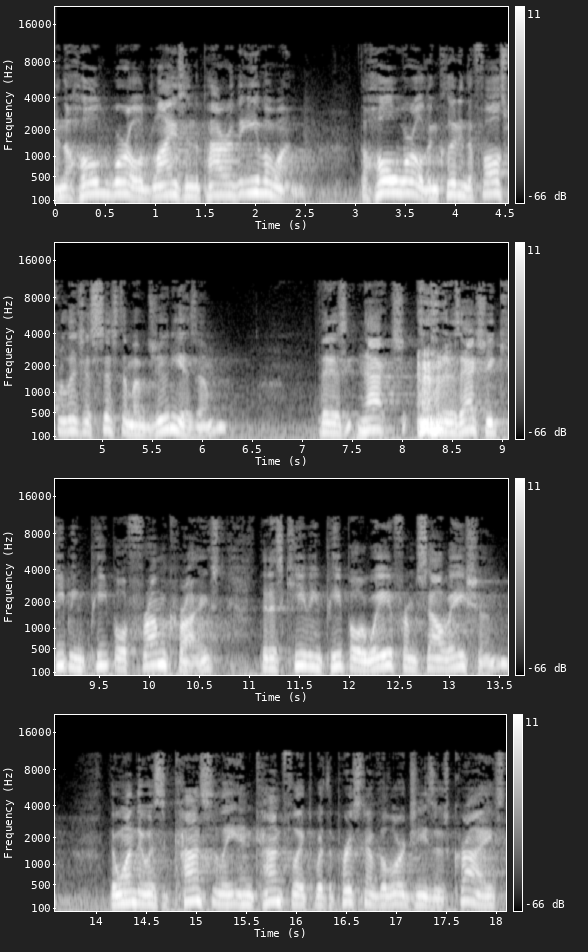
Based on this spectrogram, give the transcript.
and the whole world lies in the power of the evil one. The whole world, including the false religious system of Judaism, that is, not, that is actually keeping people from Christ, that is keeping people away from salvation, the one that was constantly in conflict with the person of the Lord Jesus Christ,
